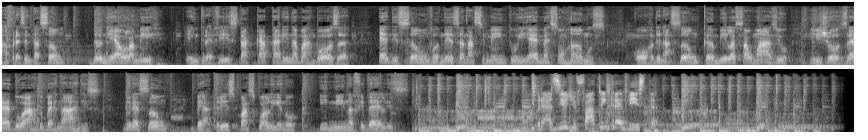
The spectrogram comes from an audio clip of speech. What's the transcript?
Apresentação: Daniel Lamir. Entrevista: Catarina Barbosa. Edição: Vanessa Nascimento e Emerson Ramos. Coordenação: Camila Salmásio e José Eduardo Bernardes. Direção: Beatriz Pasqualino e Nina Fidelis. Brasil de Fato Entrevista.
